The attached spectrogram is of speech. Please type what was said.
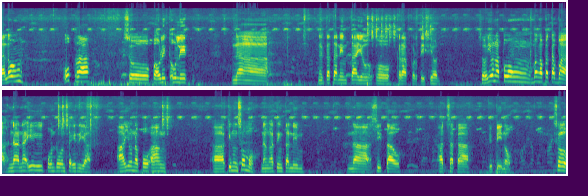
talong, okra. So paulit-ulit na nagtatanim tayo o crop rotation. So yun na pong mga pataba na naiipon doon sa area. Ayon na po ang ah, kinonsumo ng ating tanim na sitaw at saka pipino. So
